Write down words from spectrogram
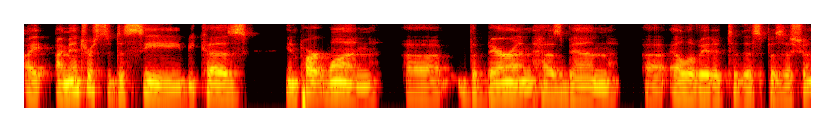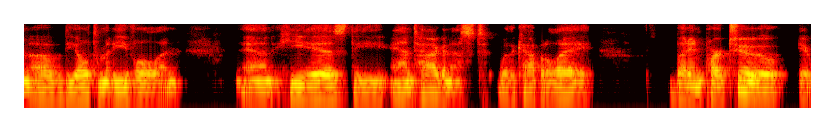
I, I'm interested to see because in part one, uh, the Baron has been uh, elevated to this position of the ultimate evil, and and he is the antagonist with a capital A. But in part two, it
